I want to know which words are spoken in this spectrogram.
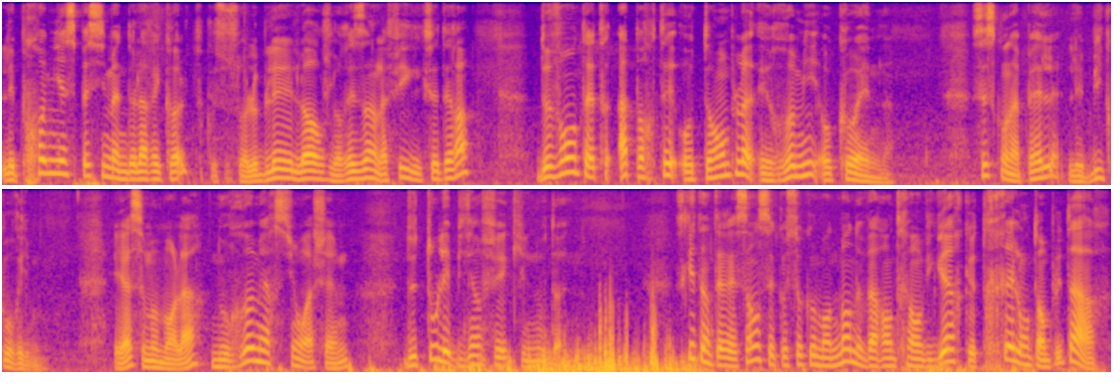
les premiers spécimens de la récolte, que ce soit le blé, l'orge, le raisin, la figue, etc., devront être apportés au temple et remis au Kohen. C'est ce qu'on appelle les bikurim. Et à ce moment-là, nous remercions Hachem de tous les bienfaits qu'il nous donne. Ce qui est intéressant, c'est que ce commandement ne va rentrer en vigueur que très longtemps plus tard.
